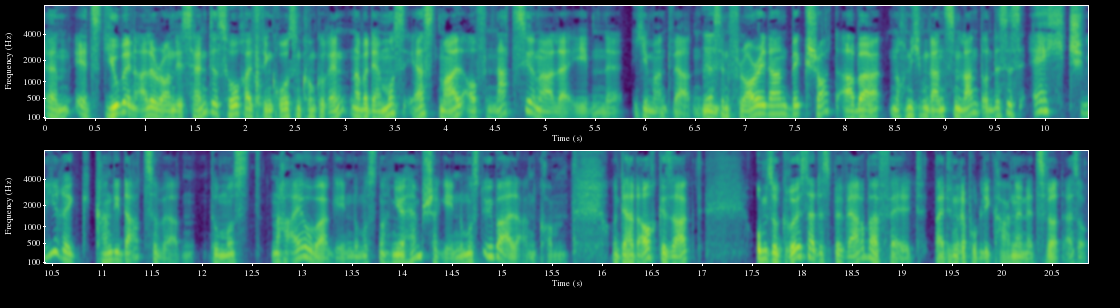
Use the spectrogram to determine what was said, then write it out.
ähm, jetzt jubeln alle Ron DeSantis hoch als den großen Konkurrenten, aber der muss erstmal auf nationaler Ebene jemand werden. Der mhm. ist in Florida ein Big Shot, aber noch nicht im ganzen Land. Und es ist echt schwierig, Kandidat zu werden. Du musst nach Iowa gehen, du musst nach New Hampshire gehen, du musst überall ankommen. Und der hat auch gesagt, umso größer das Bewerberfeld bei den Republikanern jetzt wird. Also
